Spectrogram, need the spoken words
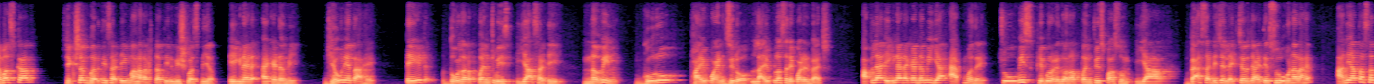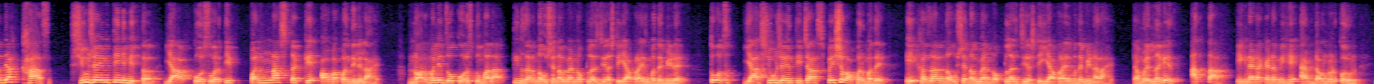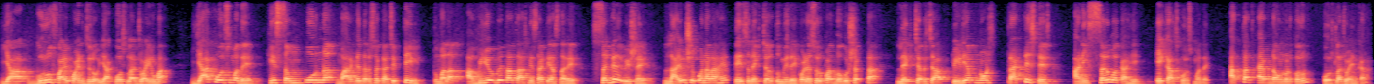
नमस्कार. शिक्षक भरतीसाठी महाराष्ट्रातील विश्वसनीय इग्नॅट अकॅडमी घेऊन येत आहे. टेट दोन हजार पंचवीस यासाठी नवीन Guru five point zero live plus recorded batch. आपल्या इग्नॅट अकॅडमी या ऍपमध्ये चोवीस फेब्रुवारी दोन हजार पंचवीसपासून या बॅच साठीचे लेक्चर जे आहे ते सुरू होणार आहे. आणि आता सध्या खास शिवजयंती निमित्त या कोर्सवरती पन्नास टक्के ऑफ आपण दिलेला आहे. नॉर्मली जो कोर्स तुम्हाला तीन हजार नऊशे नव्याण्णव प्लस जीएसटी या प्राइसमध्ये मिळेल तोच या शिवजयंतीच्या स्पेशल ऑफरमध्ये एक हजार नऊशे नव्याण्णव प्लस जीएसटी या प्राइसमध्ये मिळणार आहे. त्यामुळे लगेच आत्ता इग्नॅट अकॅडमी हे ऍप डाउनलोड करून या गुरु फाईव्ह पॉईंट झिरो या कोर्सला जॉईन व्हा. या कोर्समध्ये ही संपूर्ण मार्गदर्शकाची टीम तुम्हाला अभियोग्यता चाचणीसाठी असणारे सगळे विषय लाईव्ह शिकवणार आहे. तेच लेक्चर तुम्ही रेकॉर्डेड स्वरूपात बघू शकता. लेक्चरच्या पीडीएफ नोट्स प्रॅक्टिस टेस्ट आणि सर्व काही एकाच कोर्समध्ये आत्ताच ऍप डाउनलोड करून कोर्सला जॉईन करा.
